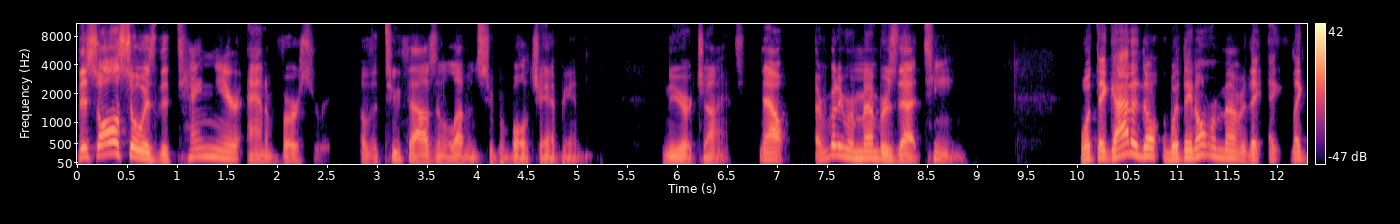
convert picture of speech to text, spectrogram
This also is the 10 year anniversary of the 2011 Super Bowl champion New York Giants. Now, everybody remembers that team. What they got to don't what they don't remember they eh, like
